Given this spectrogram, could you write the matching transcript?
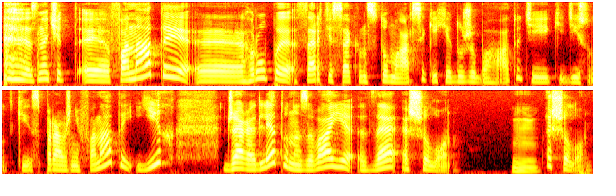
Значить, е, фанати е, групи 30 Seconds to Mars, яких є дуже багато, ті, які дійсно такі справжні фанати, їх Джаред Лето називає The Echelon. Угу. Ешелон.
